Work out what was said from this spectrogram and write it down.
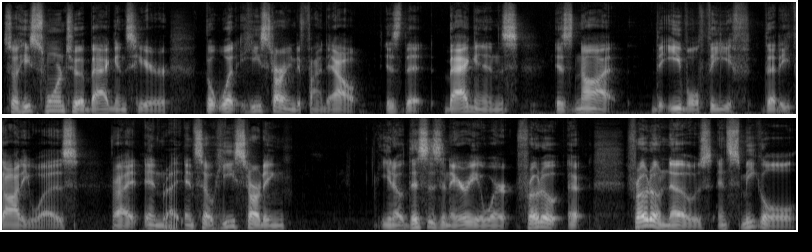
So he's sworn to a Baggins here, but what he's starting to find out is that Baggins is not the evil thief that he thought he was, right? And right. and so he's starting you know, this is an area where Frodo uh, Frodo knows, and Smeagol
